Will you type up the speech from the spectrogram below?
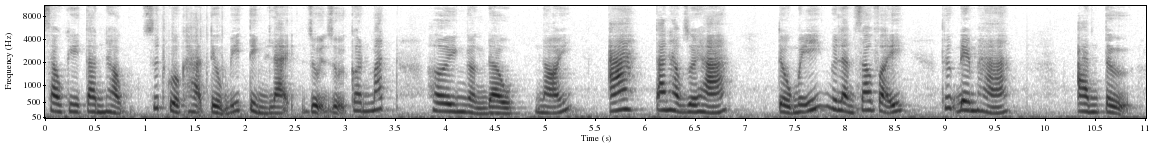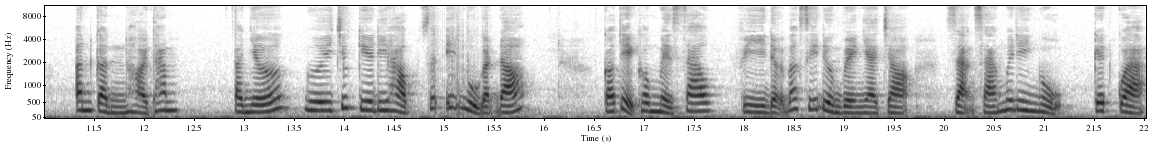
Sau khi tan học, rút cuộc Hạ Tiểu Mỹ tỉnh lại, dụi dụi con mắt, hơi ngẩng đầu, nói: "A, tan học rồi hả? Tiểu Mỹ, ngươi làm sao vậy? Thức đêm hả?" An Tử ân cần hỏi thăm, "Ta nhớ ngươi trước kia đi học rất ít ngủ gật đó." Có thể không mệt sao, vì đợi bác sĩ đường về nhà trọ, dạng sáng mới đi ngủ, kết quả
